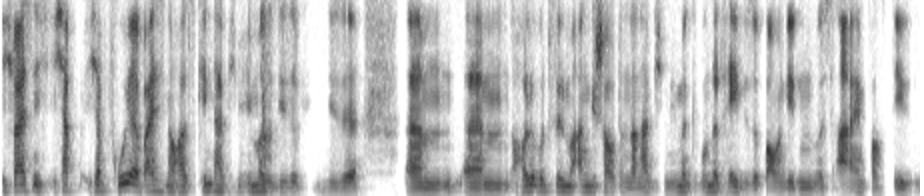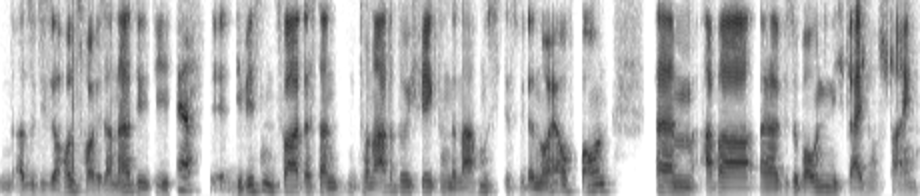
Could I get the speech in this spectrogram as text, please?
ich weiß nicht, ich habe ich hab früher, weiß ich noch, als Kind habe ich mir immer so diese, diese ähm, ähm, Hollywood-Filme angeschaut und dann habe ich mich immer gewundert, hey, wieso bauen die in den USA einfach die, also diese Holzhäuser, ne? Die, die, ja. die wissen zwar, dass dann ein Tornado durchfegt und danach muss ich das wieder neu aufbauen, ähm, aber äh, wieso bauen die nicht gleich aus Stein?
